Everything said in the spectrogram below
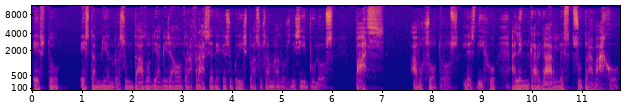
Esto es también resultado de aquella otra frase de Jesucristo a sus amados discípulos. Paz a vosotros, les dijo al encargarles su trabajo.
